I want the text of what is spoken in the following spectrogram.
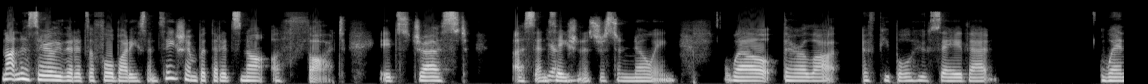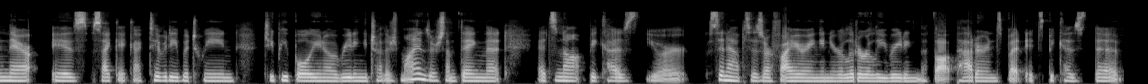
not necessarily that it's a full body sensation but that it's not a thought. It's just a sensation. Yeah. it's just a knowing. Well there are a lot of people who say that when there is psychic activity between two people, you know, reading each other's minds or something, that it's not because your synapses are firing and you're literally reading the thought patterns, but it's because the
